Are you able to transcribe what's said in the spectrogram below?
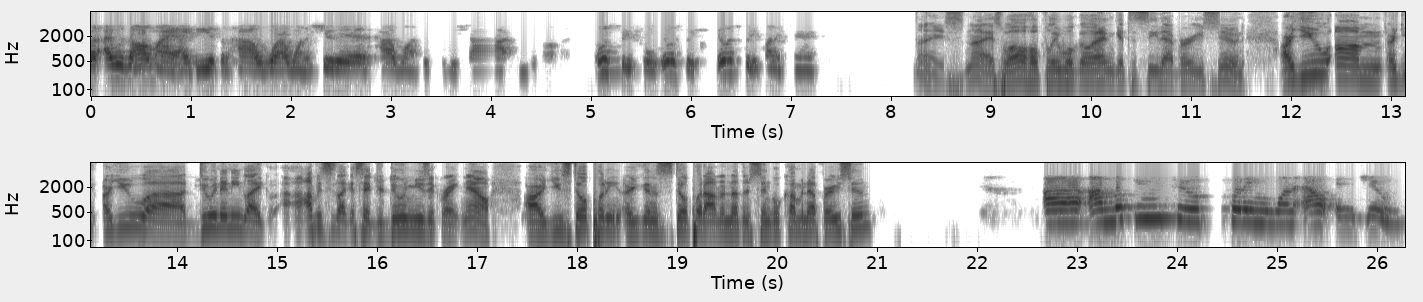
But I was all my ideas of how where I want to shoot it, how I want this to be shot, and all that. It was pretty cool. It was pretty. It was pretty fun experience. Nice, nice. Well, hopefully we'll go ahead and get to see that very soon. Are you um are you are you uh doing any like obviously like I said you're doing music right now. Are you still putting are you going to still put out another single coming up very soon? Uh, I'm looking to putting one out in June.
